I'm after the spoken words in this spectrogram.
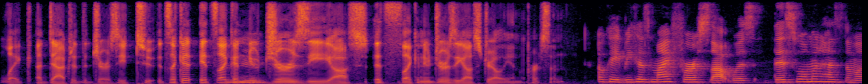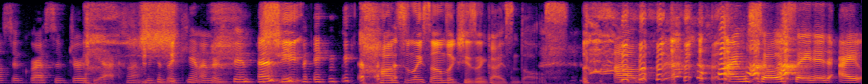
like adapted the Jersey to. It's like a, it's like a New Mhm. Jersey. It's like a New Jersey Australian person. Okay, because my first thought was this woman has the most aggressive Jersey accent because I can't understand anything. she- Constantly sounds like she's in Guys and Dolls. um, I'm so excited. I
